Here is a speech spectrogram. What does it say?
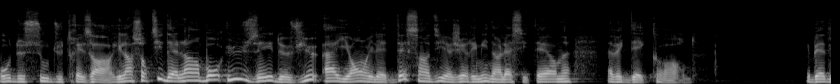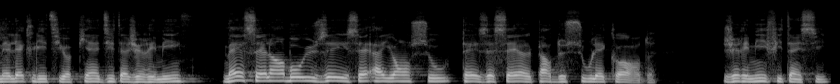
au-dessous du trésor. Il en sortit des lambeaux usés de vieux haillons et les descendit à Jérémie dans la citerne avec des cordes. Et Mélec l'Éthiopien dit à Jérémie, Mets ces lambeaux usés et ces haillons sous tes aisselles par-dessous les cordes. Jérémie fit ainsi.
